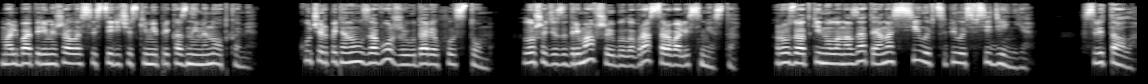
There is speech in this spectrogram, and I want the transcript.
Мольба перемешалась с истерическими приказными нотками. Кучер потянул за вожжи и ударил хлыстом. Лошади, задремавшие было, в раз сорвались с места. Розу откинула назад, и она с силой вцепилась в сиденье. Светало.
